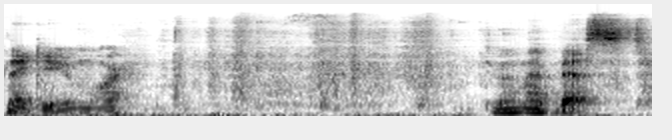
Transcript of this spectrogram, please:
Thank you, Umar. Doing my best.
